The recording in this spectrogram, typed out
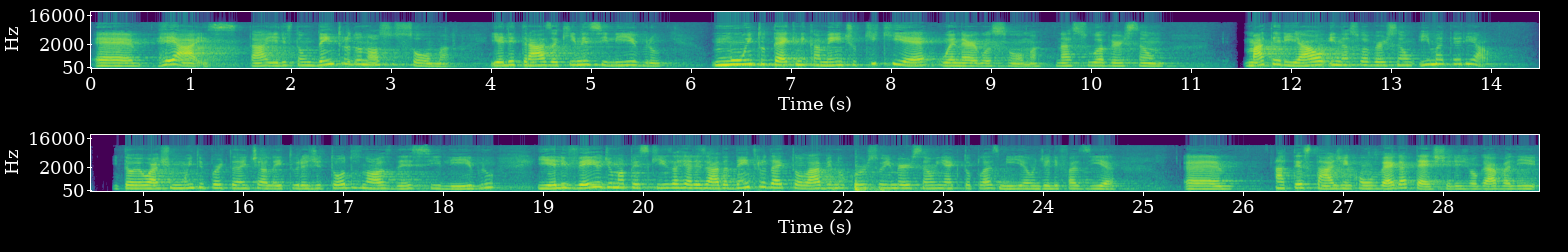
é, reais, tá? E eles estão dentro do nosso soma. E ele traz aqui nesse livro, muito tecnicamente, o que, que é o energossoma, na sua versão material e na sua versão imaterial. Então, eu acho muito importante a leitura de todos nós desse livro. E ele veio de uma pesquisa realizada dentro da Ectolab no curso Imersão em Ectoplasmia, onde ele fazia é, a testagem com o Vega Test. Ele jogava ali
